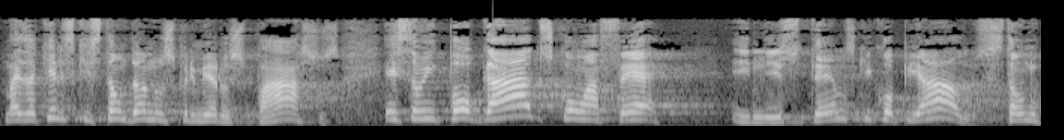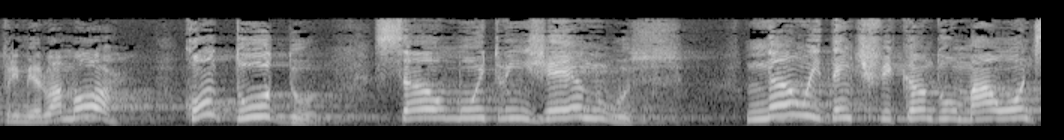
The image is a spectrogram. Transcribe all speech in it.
Mas aqueles que estão dando os primeiros passos, eles estão empolgados com a fé, e nisso temos que copiá-los, estão no primeiro amor. Contudo, são muito ingênuos, não identificando o mal onde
